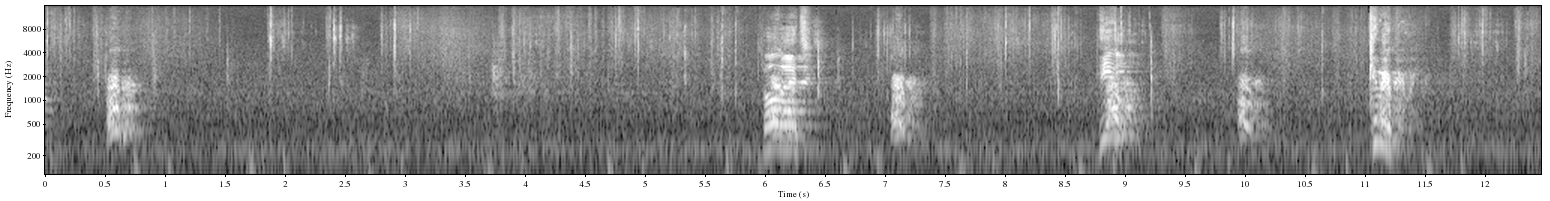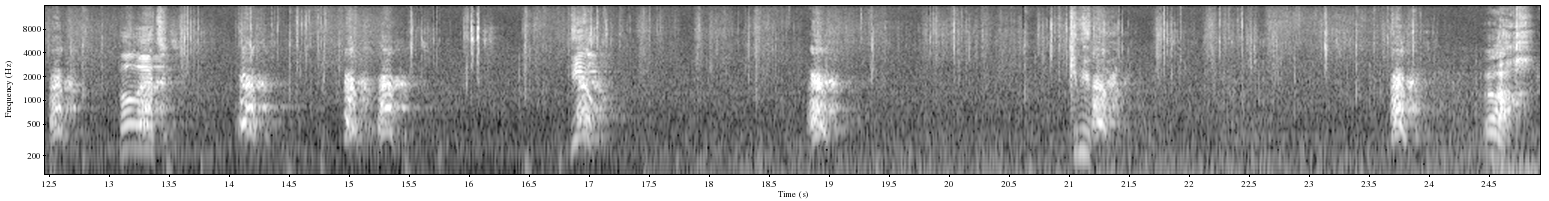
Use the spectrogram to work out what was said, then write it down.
Bullet! Heel! Come here, boy. Bullet! Heel! Come here, boy. Ugh.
